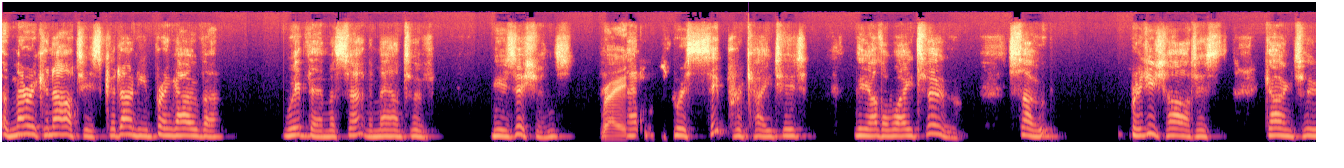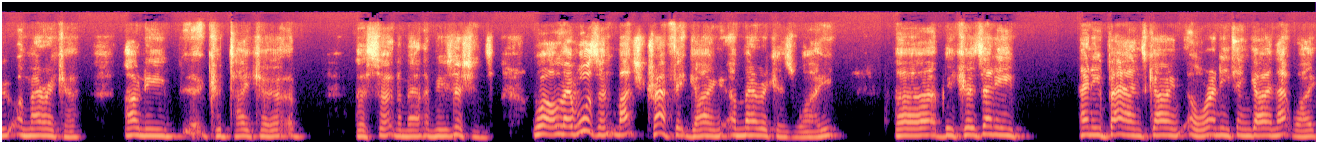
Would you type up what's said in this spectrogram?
American artists could only bring over with them a certain amount of musicians, right? And reciprocated the other way too. So British artists going to America only uh, could take a, a, certain amount of musicians. Well, there wasn't much traffic going America's way uh, because any any bands going or anything going that way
